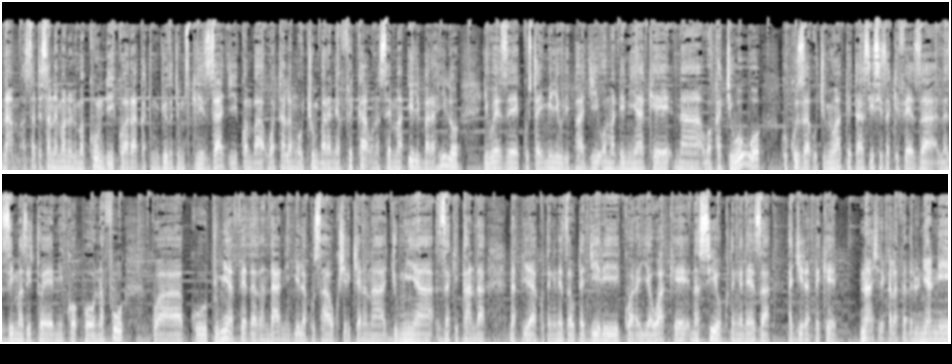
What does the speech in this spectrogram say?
Naam, asante sana Emmanuel Makundi. Kwa haraka tumjuze tu msikilizaji kwamba wataalam wa uchumi barani Afrika wanasema ili bara hilo liweze kustahimili ulipaji wa madeni yake na wakati huo huo kukuza uchumi wake, taasisi za kifedha lazima zitoe mikopo nafuu kwa kutumia fedha za ndani bila kusahau kushirikiana na jumuiya za kikanda na pia kutengeneza utajiri kwa raia wake na sio kutengeneza ajira pekee. Na shirika la fedha duniani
